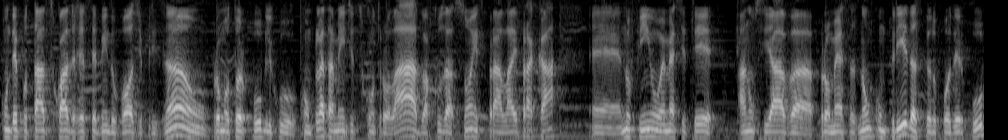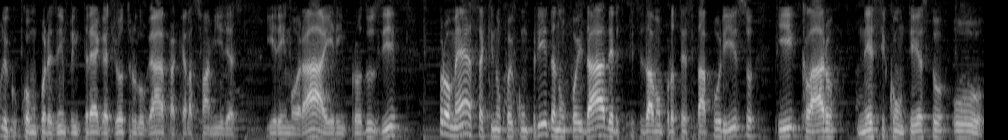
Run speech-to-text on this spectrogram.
com deputados quase recebendo voz de prisão, promotor público completamente descontrolado, acusações para lá e para cá. É, no fim, o MST anunciava promessas não cumpridas pelo poder público, como por exemplo entrega de outro lugar para aquelas famílias irem morar, irem produzir. Promessa que não foi cumprida, não foi dada, eles precisavam protestar por isso. E, claro, nesse contexto, o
